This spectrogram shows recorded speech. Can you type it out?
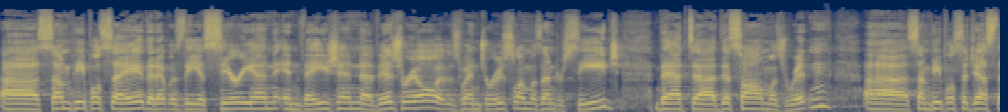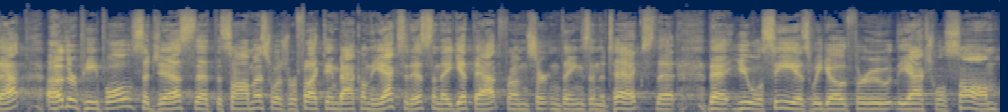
Uh, some people say that it was the Assyrian invasion of Israel. It was when Jerusalem was under siege that uh, this psalm was written. Uh, some people suggest that. Other people suggest that the psalmist was reflecting back on the Exodus, and they get that from certain things in the text that, that you will see as we go through the actual psalm.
